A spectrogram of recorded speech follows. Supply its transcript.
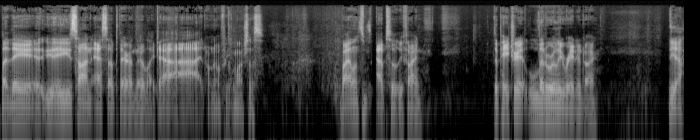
but they you saw an S up there, and they're like, ah, I don't know if we can watch this. Violence, absolutely fine. The Patriot, literally rated R. Yeah.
